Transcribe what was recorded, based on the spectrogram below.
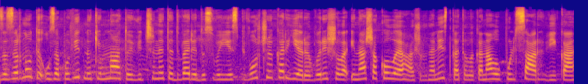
Зазирнути у заповітну кімнату і відчинити двері до своєї співочої кар'єри вирішила і наша колега, журналістка телеканалу «Пульсар» Віка.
